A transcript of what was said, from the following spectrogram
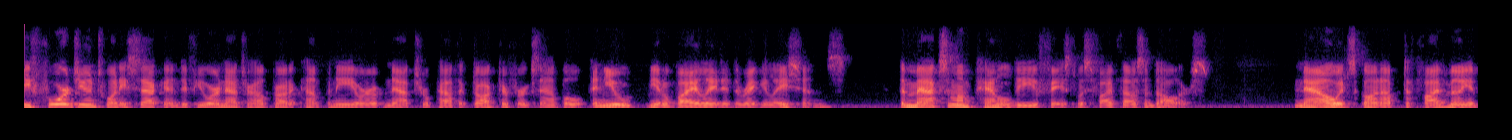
before June 22nd, if you were a natural health product company or a naturopathic doctor, for example, and you, you know, violated the regulations, the maximum penalty you faced was $5,000. Now it's gone up to $5 million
